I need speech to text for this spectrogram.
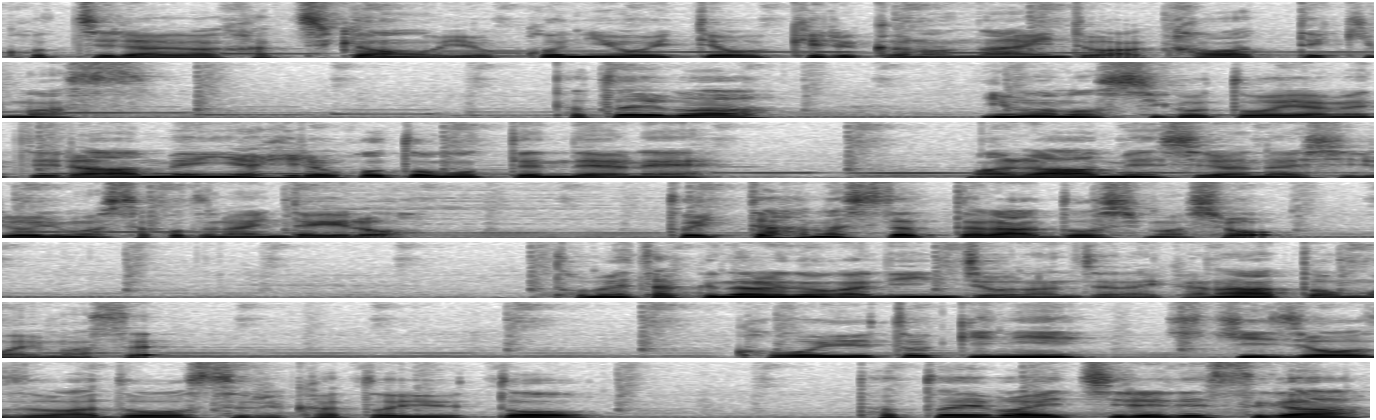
こちらが価値観を横に置いておけるかの難易度が変わってきます。例えば今の仕事を辞めてラーメン屋開こうと思ってんだよね。まあラーメン知らないし料理もしたことないんだけど。といった話だったらどうしましょう。止めたくなるのが人情なんじゃないかなと思います。こういう時に聞き上手はどうするかというと例えば一例ですが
